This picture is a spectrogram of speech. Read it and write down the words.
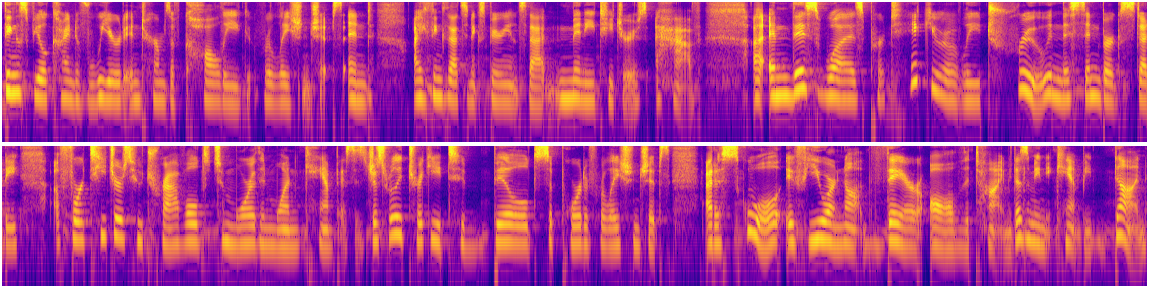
things feel kind of weird in terms of colleague relationships. And I think that's an experience that many teachers have. Uh, and this was particularly true in this Sindberg study uh, for teachers who traveled to more than one campus. It's just really tricky to build supportive relationships at a school if you are not there all the time. It doesn't mean it can't be done.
